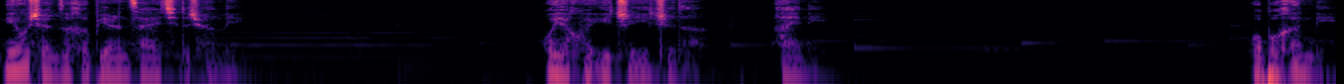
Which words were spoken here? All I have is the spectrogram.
你有选择和别人在一起的权利。我也会一直一直的爱你，我不恨你。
